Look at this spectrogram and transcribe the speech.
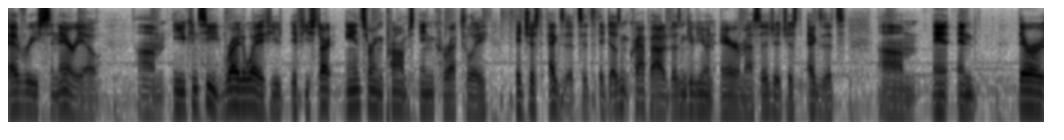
every scenario um, you can see right away if you if you start answering prompts incorrectly, it just exits. It's, it doesn't crap out. It doesn't give you an error message. It just exits. Um, and and there are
